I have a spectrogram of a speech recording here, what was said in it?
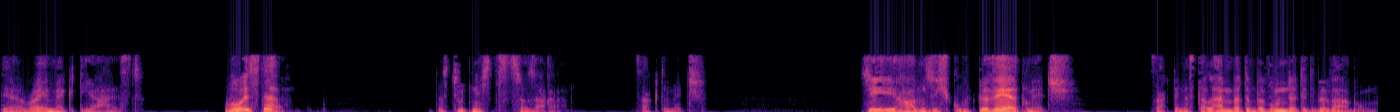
der Ray McDear heißt. Wo ist er? Das tut nichts zur Sache, sagte Mitch. Sie haben sich gut bewährt, Mitch, sagte Mr. Lambert und bewunderte die Bewerbung.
